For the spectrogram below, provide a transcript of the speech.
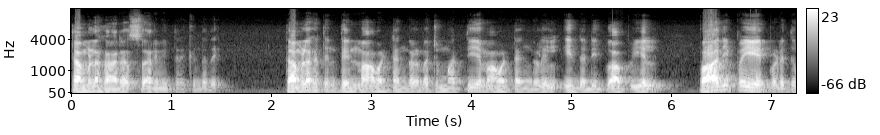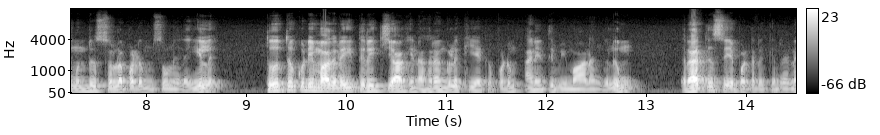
தமிழக அரசு அறிவித்திருக்கின்றது. தமிழகத்தின் தென் மாவட்டங்கள் மற்றும் மத்திய மாவட்டங்களில் இந்த டித்வா புயல் பாதிப்பை ஏற்படுத்தும் என்று சொல்லப்படும் சூழ்நிலையில் தூத்துக்குடி மதுரை திருச்சி ஆகிய நகரங்களுக்கு இயக்கப்படும் அனைத்து விமானங்களும் ரத்து செய்யப்பட்டிருக்கின்றன.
